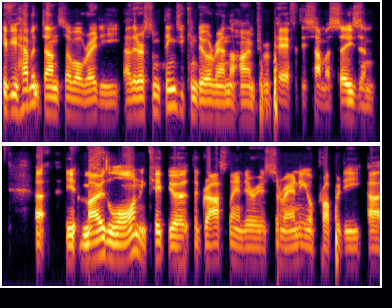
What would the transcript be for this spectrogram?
If you haven't done so already, uh, there are some things you can do around the home to prepare for this summer season mow the lawn and keep your the grassland areas surrounding your property uh,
